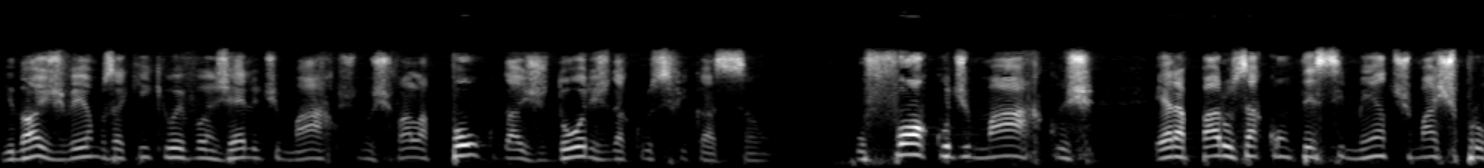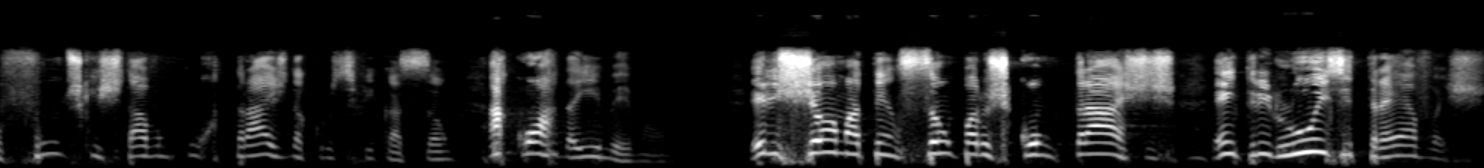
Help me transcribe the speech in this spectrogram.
E nós vemos aqui que o Evangelho de Marcos nos fala pouco das dores da crucificação. O foco de Marcos era para os acontecimentos mais profundos que estavam por trás da crucificação. Acorda aí, meu irmão. Ele chama a atenção para os contrastes entre luz e trevas.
